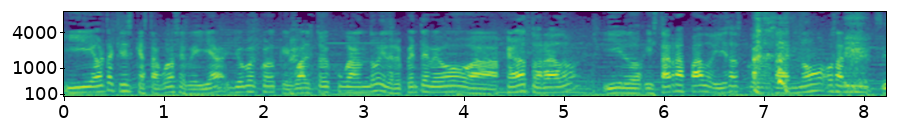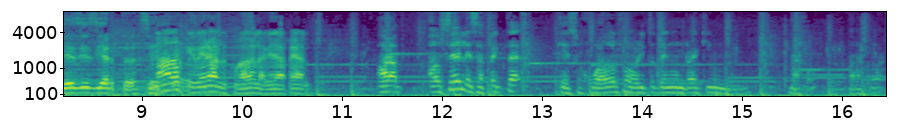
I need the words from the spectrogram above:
Y ahorita que dices que hasta Agüero se veía, yo me acuerdo que igual estoy jugando y de repente veo a Gerardo Torrado y, lo, y está rapado y esas cosas, o sea, no, o sea, ni- Sí, sí es cierto. sí, nada que ver al jugador de la vida real. Ahora, ¿a ustedes les afecta que su jugador favorito tenga un ranking bajo para jugar?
